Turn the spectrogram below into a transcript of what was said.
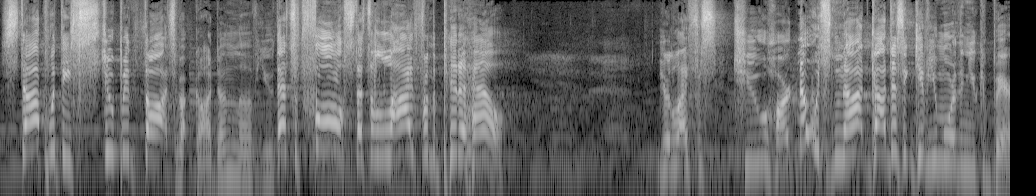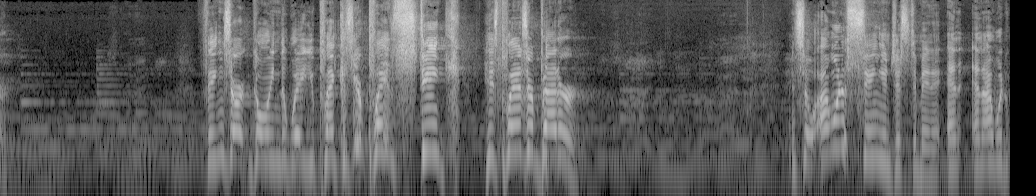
Stop with these stupid thoughts about God doesn't love you. That's false. That's a lie from the pit of hell. Your life is too hard. No, it's not. God doesn't give you more than you can bear. Things aren't going the way you plan because your plans stink. His plans are better. And so I want to sing in just a minute, and, and I, would,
